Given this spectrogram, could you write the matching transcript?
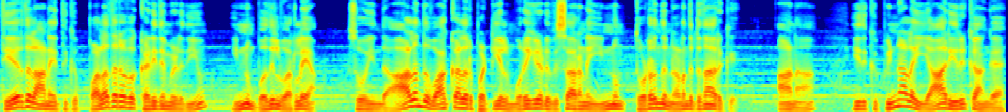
தேர்தல் ஆணையத்துக்கு பல தடவை கடிதம் எழுதியும் இன்னும் பதில் வரலையாம். ஸோ இந்த ஆலந்து வாக்காளர் பட்டியல் முறைகேடு விசாரணை இன்னும் தொடர்ந்து நடந்துட்டு தான் இருக்கு. ஆனா இதுக்கு பின்னால யார் இருக்காங்க?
